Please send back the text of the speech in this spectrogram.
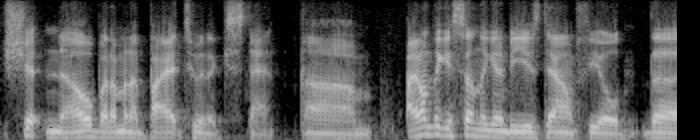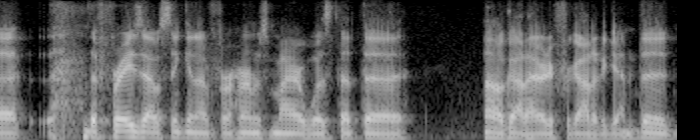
shit no, but I'm gonna buy it to an extent. Um, I don't think it's suddenly gonna be used downfield. The the phrase I was thinking of for Hermsmeyer was that the oh god, I already forgot it again. The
